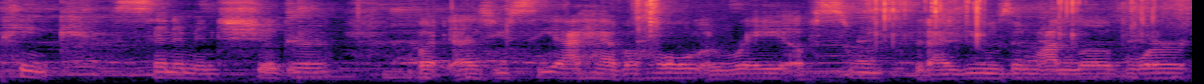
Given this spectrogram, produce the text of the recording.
pink cinnamon sugar. But as you see, I have a whole array of sweets that I use in my love work.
